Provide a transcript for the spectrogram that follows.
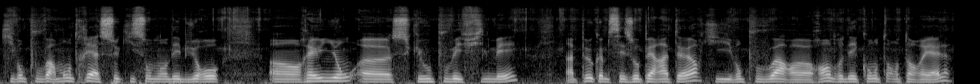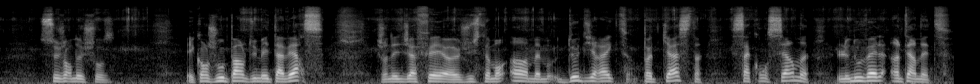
qui vont pouvoir montrer à ceux qui sont dans des bureaux en réunion euh, ce que vous pouvez filmer, un peu comme ces opérateurs qui vont pouvoir rendre des comptes en temps réel, ce genre de choses. Et quand je vous parle du métaverse, J'en ai déjà fait euh, justement un, même deux directs podcasts. Ça concerne le nouvel Internet.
